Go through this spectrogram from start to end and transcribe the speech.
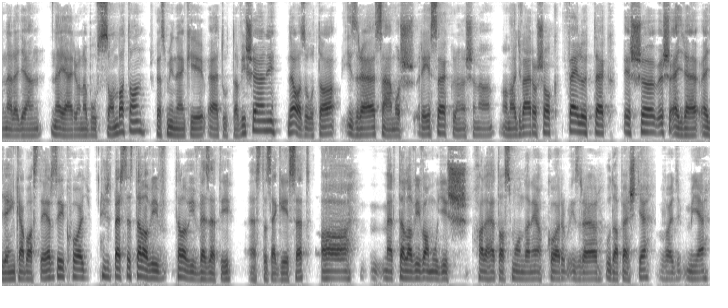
ne legyen, ne járjon a busz szombaton, és ezt mindenki el tudta viselni, de azóta Izrael számos része, különösen a, a nagyvárosok fejlődtek, és, és egyre, egyre inkább azt érzik, hogy, és persze ez Tel Aviv, Tel Aviv vezeti ezt az egészet. A, mert Tel Aviv amúgy is, ha lehet azt mondani, akkor Izrael Budapestje, vagy milyen.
